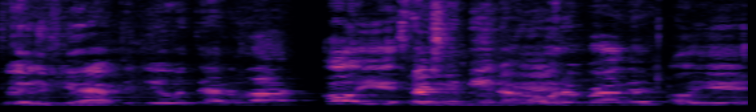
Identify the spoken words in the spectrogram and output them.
So did you have to deal with that a lot? Oh yeah. Especially and- being the yeah. older brother? Oh yeah.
